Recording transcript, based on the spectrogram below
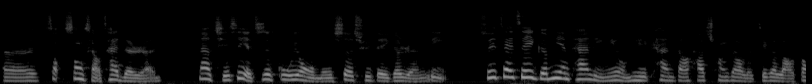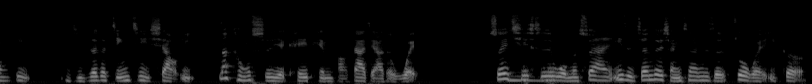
呃，送送小菜的人，那其实也是雇佣我们社区的一个人力。所以在这一个面摊里面，我们可以看到它创造了这个劳动力以及这个经济效益。那同时也可以填饱大家的胃。所以其实我们虽然一直针对小型生产者作为一个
